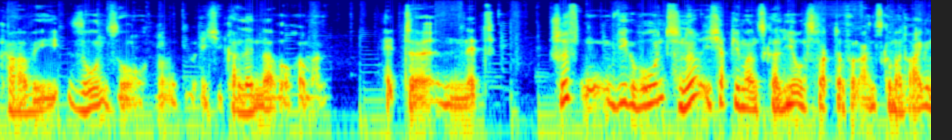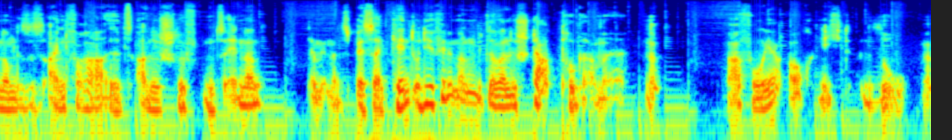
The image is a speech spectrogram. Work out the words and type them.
KW so und so. Ne? Welche Kalenderwoche man hätte. Nett. Schriften wie gewohnt. Ne? Ich habe hier mal einen Skalierungsfaktor von 1,3 genommen. Das ist einfacher als alle Schriften zu ändern, damit man es besser kennt. Und hier findet man mittlerweile Startprogramme. Ne? War vorher auch nicht so. Ne?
